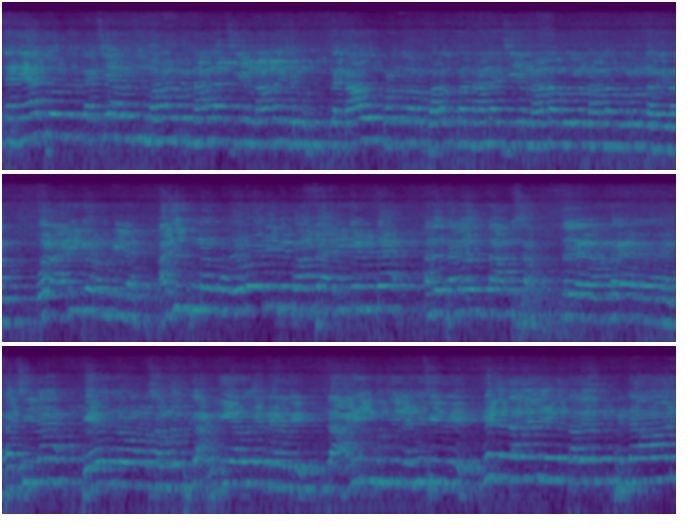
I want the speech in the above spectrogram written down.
இந்த நேரத்தில் ஒரு கட்சி ஆரம்பிச்சு மாணவர்கள் நாலாட்சியம் நாலாட்சியம் இந்த காதல் படத்துல ஒரு பரத்மன் நாலாட்சியம் நாலாம் முதல்வர் நாலாம் முதல்வர் தலைவர் ஒரு அறிக்கை வர முடியல அஜித் குமார் ஒரு ஓடி பார்த்து அறிக்கை விட்ட அந்த தலைவர் அம்சம் அந்த கட்சியில தேர்தல் சமூகத்துக்கு அங்கீகாரமே கிடையாது. இந்த அணில் குஞ்சில் என்ன செய்யுது எங்க தலைவர் எங்க தலைவருக்கு பின்னாடி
